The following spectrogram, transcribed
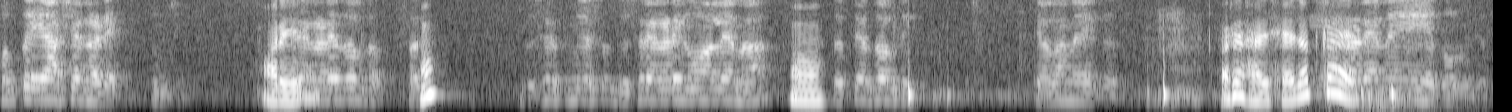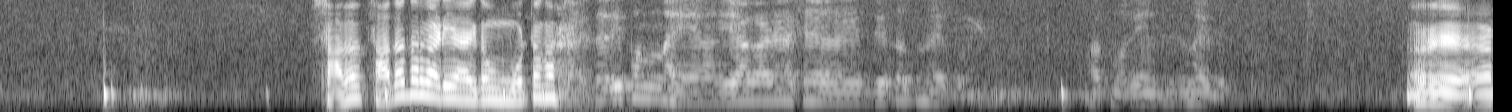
फक्त या अशा गाड्या तुमच्या. अरे. दुसऱ्या गाड्या चालतात हं? सर दुसऱ्या तुम्ही असं दुसऱ्या गाड्या घेऊन आल्या ना हां. तर त्या चालतील. त्याला नाही करत अरे ह्या- ह्याच्यात काय? गाड्या नाही हे करून देत. साधा साधा तर गाडी आहे एकदम मोठं गाडी. नाही, तरी पण नाही. या- या गाड्या अशा देतच नाही पण आतमध्ये एंट्रीच नाही देत. अरे यार.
